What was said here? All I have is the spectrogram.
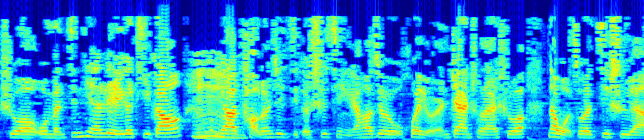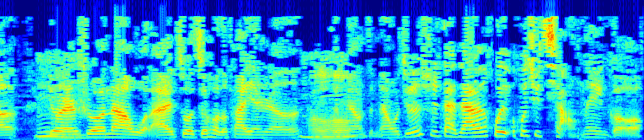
说，我们今天列一个提纲，嗯。我们要讨论这几个事情，然后就会有人站出来说，那我做计时员，嗯。有人说，那我来做最后的发言人，嗯怎么样怎么样？我觉得是大家会会去抢那个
